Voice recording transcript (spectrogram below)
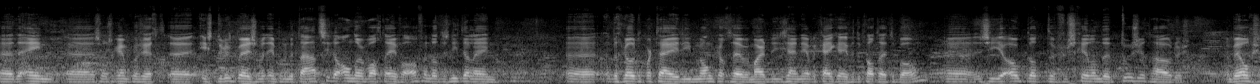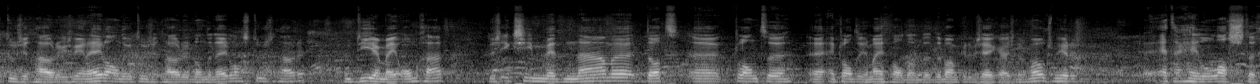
Uh, de een, uh, zoals Remco zegt, is druk bezig met implementatie. De ander wacht even af. En dat is niet alleen de grote partijen die mankracht hebben, maar die zijn, ja, we kijken even de kat uit de boom. zie je ook dat de verschillende toezichthouders, een Belgische toezichthouder is weer een hele andere toezichthouder dan de Nederlandse toezichthouder, hoe die ermee omgaat. Dus ik zie met name dat uh, klanten, uh, en klanten in mijn geval dan de, banken, de verzekeraars en de vermogensbeheerders, uh, het er heel lastig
